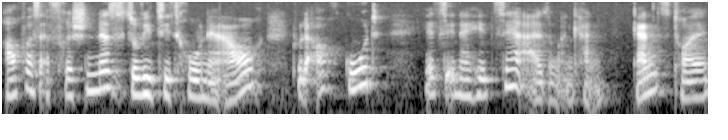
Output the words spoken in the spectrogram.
auch was Erfrischendes, so wie Zitrone auch, tut auch gut jetzt in der Hitze. Also man kann ganz toll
